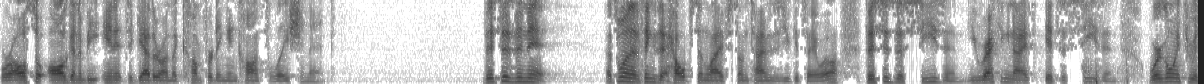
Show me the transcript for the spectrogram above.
we're also all going to be in it together on the comforting and consolation end. This isn't it. That's one of the things that helps in life sometimes is you could say, well, this is a season. You recognize it's a season. We're going through a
